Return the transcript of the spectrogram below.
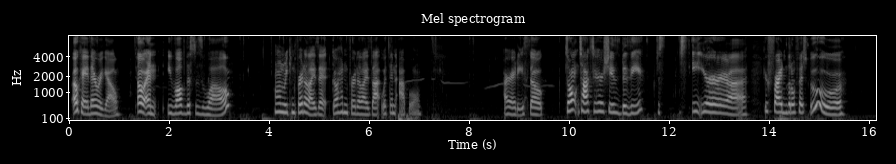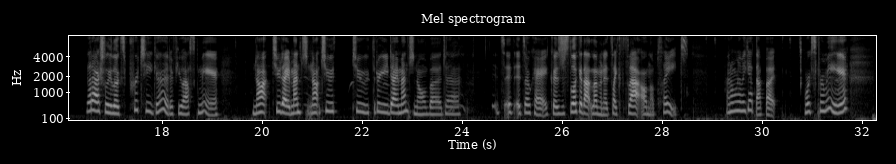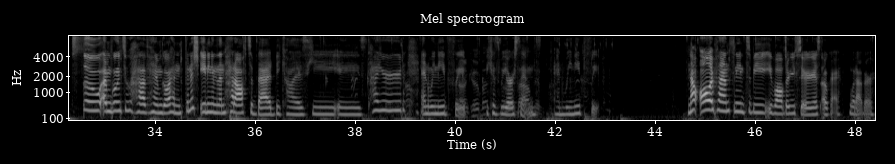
Okay, there we go. Oh, and evolve this as well. And we can fertilize it. Go ahead and fertilize that with an apple. Alrighty, so don't talk to her. She's busy. Just just eat your uh, your fried little fish. Ooh. That actually looks pretty good if you ask me. Not two dimension not two two three dimensional, but uh it's it, it's okay cuz just look at that lemon. It's like flat on the plate. I don't really get that, but works for me. So I'm going to have him go ahead and finish eating and then head off to bed because he is tired and we need sleep because we are Sims and we need sleep. Now all our plants need to be evolved. Are you serious? Okay, whatever.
